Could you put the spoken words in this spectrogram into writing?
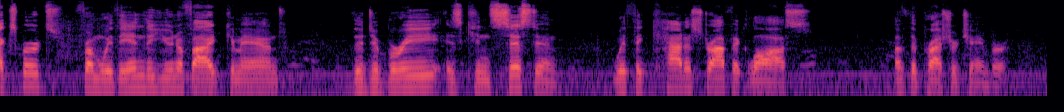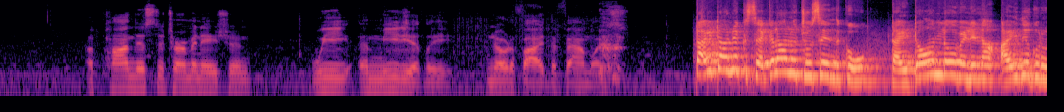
experts from within the Unified Command, the debris is consistent with the catastrophic loss of the pressure chamber. Upon this determination, we immediately notified the families. Titanic శకలాలు చూసేందుకు టైటాన్లో వెళ్ళిన ఐదుగురు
